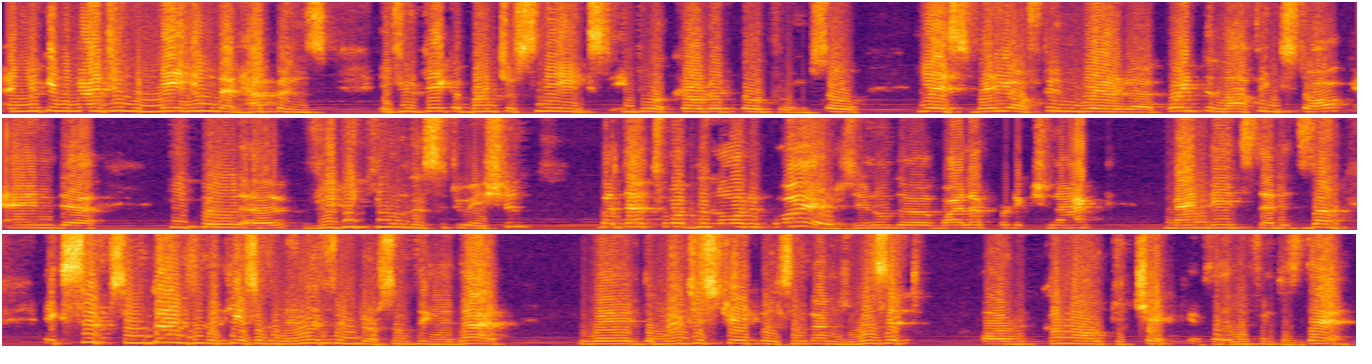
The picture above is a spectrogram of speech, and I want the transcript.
and you can imagine the mayhem that happens if you take a bunch of snakes into a crowded courtroom. So, yes, very often we are uh, quite the laughing stock and uh, people uh, ridicule the situation. But that's what the law requires. You know, the Wildlife Protection Act mandates that it's done. Except sometimes in the case of an elephant or something like that, where the magistrate will sometimes visit or come out to check if the elephant is there.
